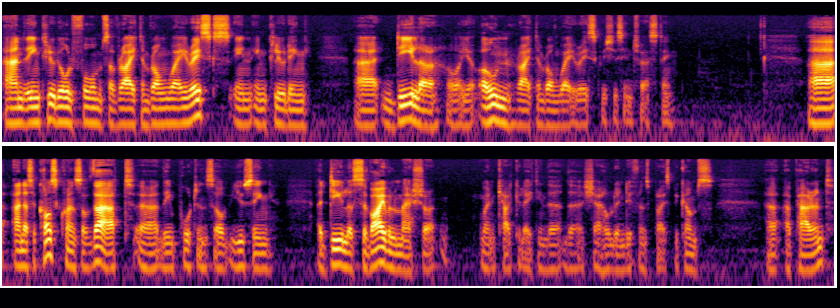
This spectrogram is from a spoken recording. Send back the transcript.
And they include all forms of right and wrong way risks, in, including uh, dealer or your own right and wrong way risk, which is interesting. Uh, and as a consequence of that, uh, the importance of using a dealer survival measure when calculating the, the shareholder indifference price becomes apparent.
